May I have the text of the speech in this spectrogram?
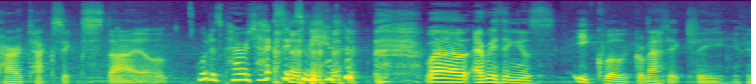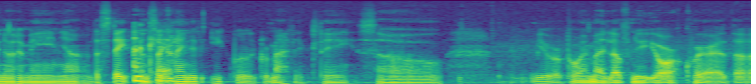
parataxic style what does parataxis mean? well, everything is equal grammatically, if you know what I mean. Yeah, the statements okay. are kind of equal grammatically. So, your poem "I Love New York," where the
